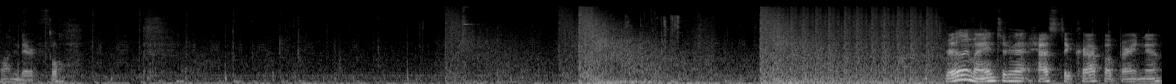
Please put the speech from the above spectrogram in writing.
Wonderful. Really, my internet has to crap up right now.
